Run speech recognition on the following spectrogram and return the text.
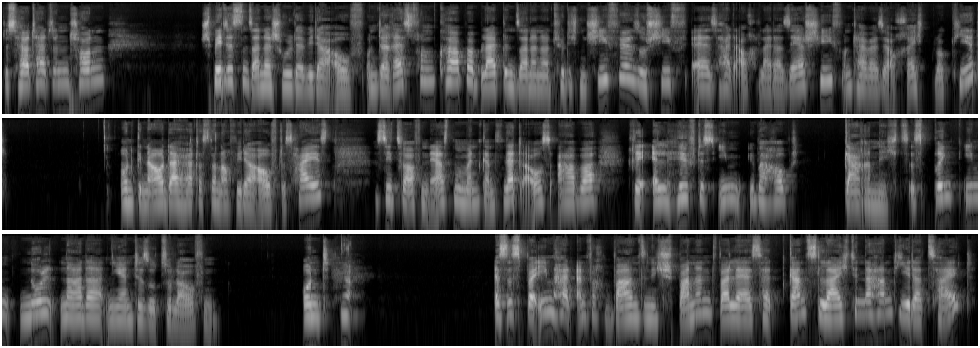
das hört halt dann schon spätestens an der Schulter wieder auf. Und der Rest vom Körper bleibt in seiner natürlichen Schiefe. So schief er ist halt auch leider sehr schief und teilweise auch recht blockiert. Und genau da hört das dann auch wieder auf. Das heißt, es sieht zwar auf den ersten Moment ganz nett aus, aber reell hilft es ihm überhaupt gar nichts. Es bringt ihm null, nada, niente, so zu laufen. Und Ja. es ist bei ihm halt einfach wahnsinnig spannend, weil er ist halt ganz leicht in der Hand jederzeit.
